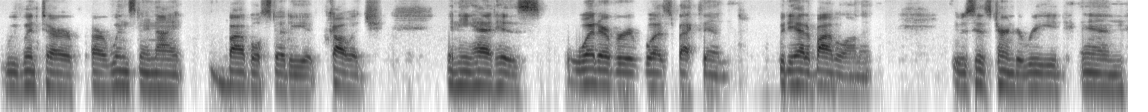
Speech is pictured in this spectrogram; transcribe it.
we went to our, our Wednesday night Bible study at college, and he had his whatever it was back then, but he had a Bible on it. It was his turn to read, and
